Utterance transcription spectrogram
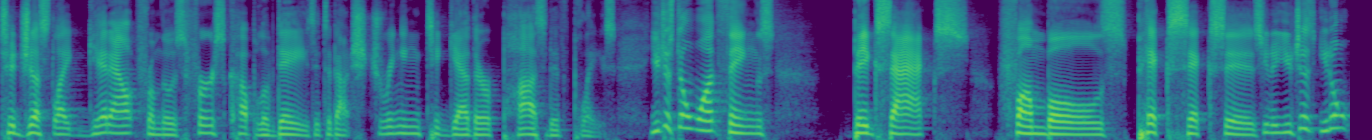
to just like get out from those first couple of days, it's about stringing together positive plays. You just don't want things big sacks, fumbles, pick sixes. You know, you just you don't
